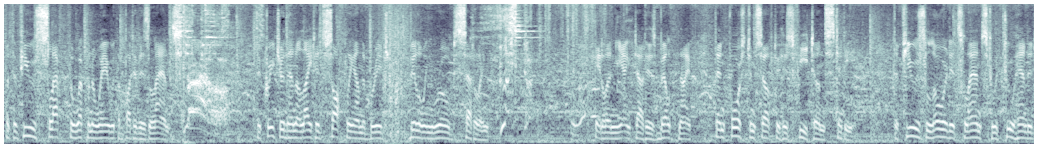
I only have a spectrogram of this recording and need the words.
but the fuse slapped the weapon away with the butt of his lance. The creature then alighted softly on the bridge, billowing robes settling. Adolin yanked out his belt knife, then forced himself to his feet unsteady. The fuse lowered its lance to a two-handed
